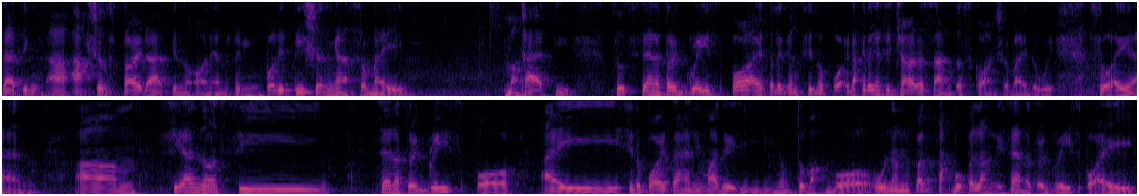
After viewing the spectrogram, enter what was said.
dating uh, action star dati noon and naging politician nga sa may Makati. So, si Senator Grace po ay talagang sinuport. Nakita niya si Charo Santos Concha, by the way. So, ayan. Um, si ano, si Senator Grace po ay sinuportahan ni Mother Lily nung tumakbo. Unang pagtakbo pa lang ni Senator Grace po ay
